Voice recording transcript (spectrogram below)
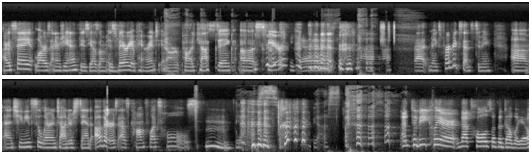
I would say Laura's energy and enthusiasm is very apparent in our podcasting uh, sphere. Yes. Uh, that makes perfect sense to me. Um, and she needs to learn to understand others as complex wholes. Hmm. yes. yes. And to be clear, that's holes with a W.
